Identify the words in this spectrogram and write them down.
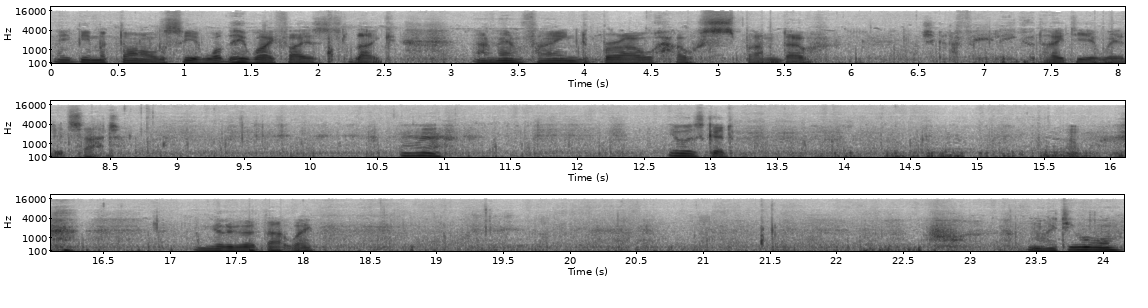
maybe McDonald's, see what their Wi-Fi is like. And then find Brauhaus Spandau. Which got a fairly good idea where it's at. It was good. Oh. I'm gonna go that way. Mighty warm.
